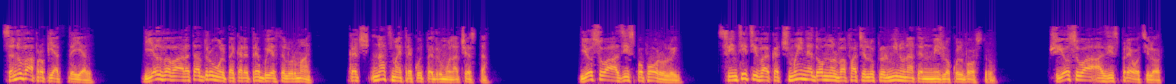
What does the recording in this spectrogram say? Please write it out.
Să nu vă apropiați de el. El vă va arăta drumul pe care trebuie să-l urmați, căci n-ați mai trecut pe drumul acesta. Iosua a zis poporului, Sfințiți-vă, căci mâine Domnul va face lucruri minunate în mijlocul vostru. Și Iosua a zis preoților,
